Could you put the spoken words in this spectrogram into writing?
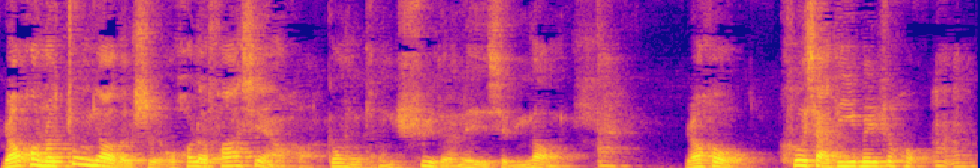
然后呢，重要的是我后来发现哈，跟我们同去的那一些领导们，然后喝下第一杯之后，嗯嗯，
